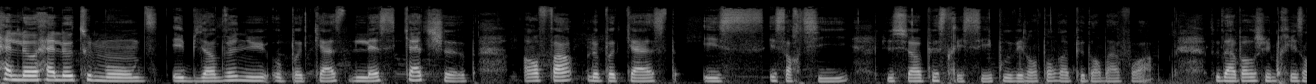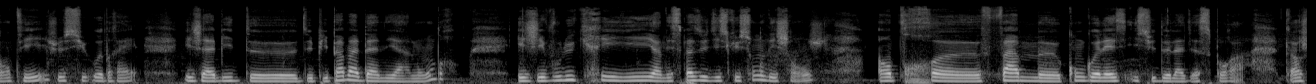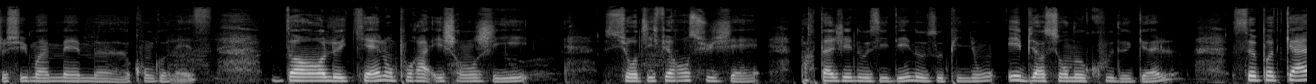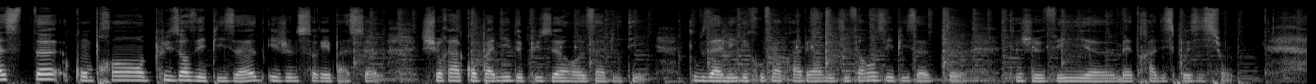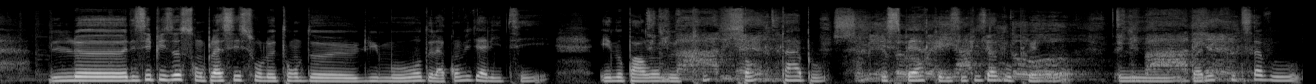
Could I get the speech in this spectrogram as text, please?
Hello, hello tout le monde et bienvenue au podcast Let's Catch Up. Enfin, le podcast est, est sorti. Je suis un peu stressée, vous pouvez l'entendre un peu dans ma voix. Tout d'abord, je vais me présenter. Je suis Audrey et j'habite depuis pas mal d'années à Londres. Et j'ai voulu créer un espace de discussion, d'échange entre euh, femmes congolaises issues de la diaspora, car je suis moi-même euh, congolaise dans lequel on pourra échanger sur différents sujets, partager nos idées, nos opinions et bien sûr nos coups de gueule. Ce podcast comprend plusieurs épisodes et je ne serai pas seule. Je serai accompagnée de plusieurs invités que vous allez découvrir à travers les différents épisodes que je vais euh, mettre à disposition. Le, les épisodes sont placés sur le ton de l'humour, de la convivialité et nous parlons de tout sans tabou. J'espère que les épisodes vous plairont et bonne écoute à vous.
